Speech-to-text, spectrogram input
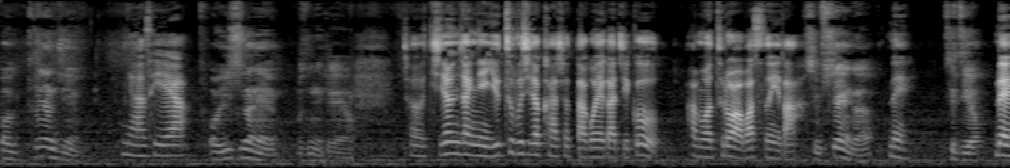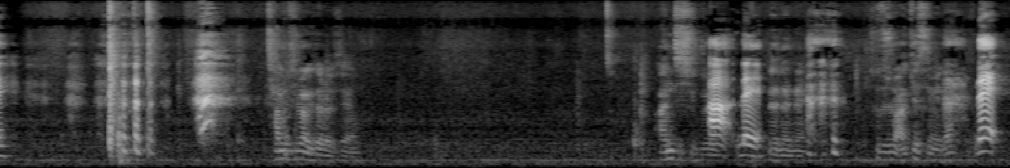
어, 김현주님. 안녕하세요. 어, 이 시간에 무슨 일이에요? 저 지점장님 유튜브 시작하셨다고 해가지고 한번 들어와 봤습니다. 지금 시작인가요? 네. 드디어? 네. 잠시만 기다려주세요. 앉으시고요. 아, 네. 네네네. 저도 좀 앉겠습니다. 네.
